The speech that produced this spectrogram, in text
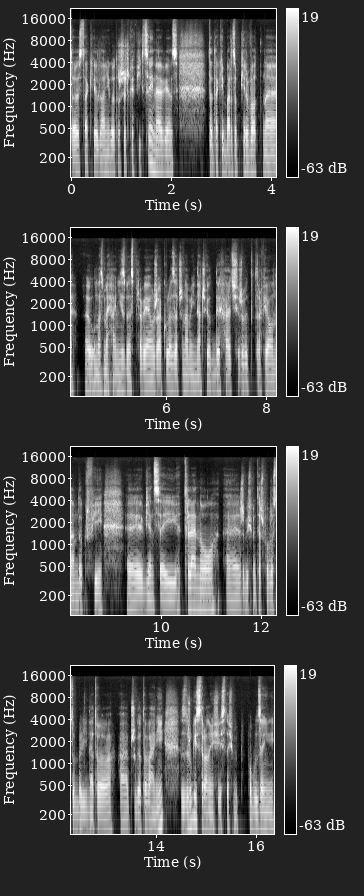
to jest takie dla niego troszeczkę fikcyjne, więc te takie bardzo pierwotne e, u nas mechanizmy sprawiają, że akurat zaczynamy inaczej oddychać, żeby trafiało nam do krwi e, więcej tlenu, e, żebyśmy też po prostu byli na to przygotowani. Z drugiej strony, jeśli jesteśmy pobudzeni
